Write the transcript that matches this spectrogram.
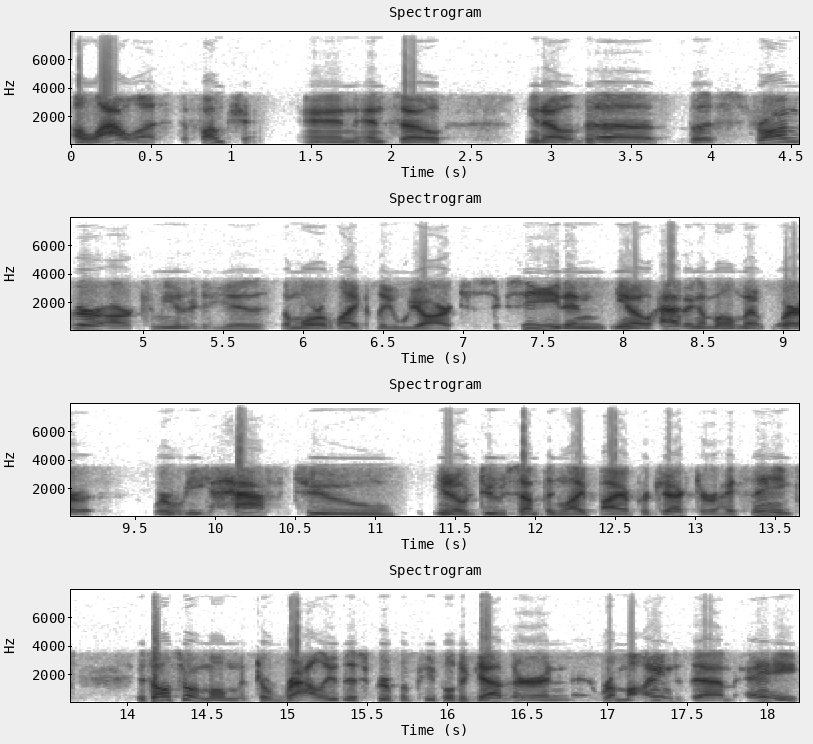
allow us to function. And, and so, you know, the, the stronger our community is, the more likely we are to succeed. And, you know, having a moment where, where we have to, you know, do something like buy a projector, I think, is also a moment to rally this group of people together and remind them, hey,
